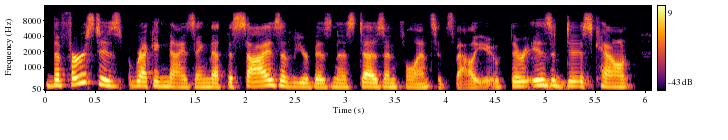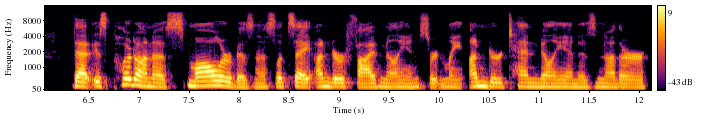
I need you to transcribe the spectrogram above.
The first is recognizing that the size of your business does influence its value. There is a mm-hmm. discount that is put on a smaller business let's say under 5 million certainly under 10 million is another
